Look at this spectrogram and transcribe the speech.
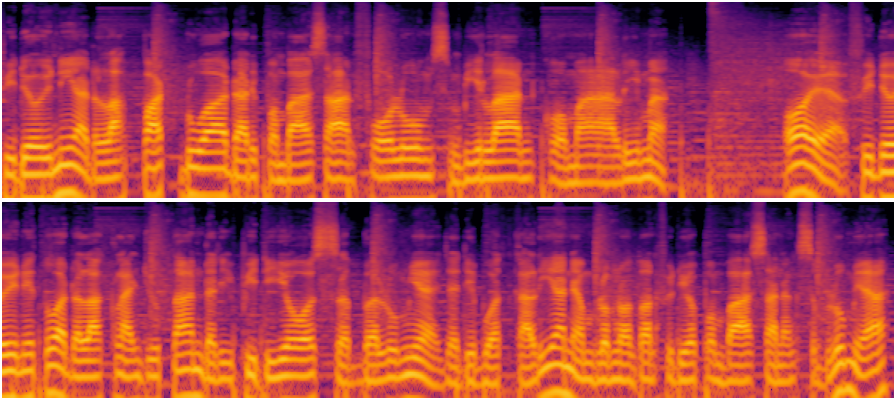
Video ini adalah part 2 dari pembahasan volume 9,5 Oh ya, video ini tuh adalah kelanjutan dari video sebelumnya. Jadi buat kalian yang belum nonton video pembahasan yang sebelumnya,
